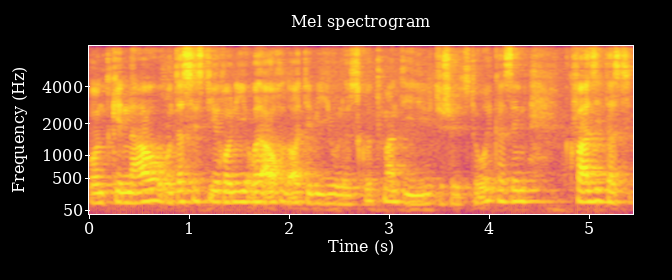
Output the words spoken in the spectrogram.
Und genau, und das ist die Ironie, oder auch Leute wie Julius Gutmann, die jüdische Historiker sind, quasi das,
